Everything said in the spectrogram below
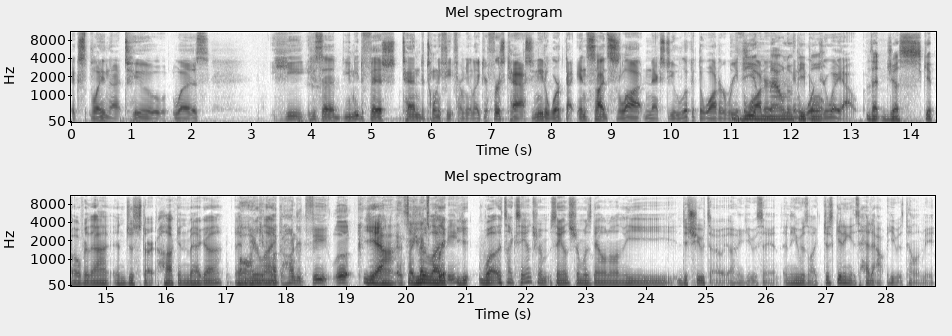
explained that too was he he said you need to fish 10 to 20 feet from you. Like your first cast you need to work that inside slot next to you. Look at the water read the, The water amount of and people- work your way out. that just skip over that and just start hucking mega and oh you're i can like huck 100 feet. Look. Yeah It's like, you're that's like pretty. you- well it's like sandstrom sandstrom was down on the Deschutes, i think he was saying and he was like just getting his head out he was telling me.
